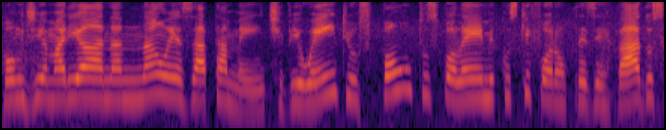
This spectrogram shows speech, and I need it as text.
Bom dia, Mariana. Não exatamente, viu? Entre os pontos polêmicos que foram preservados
